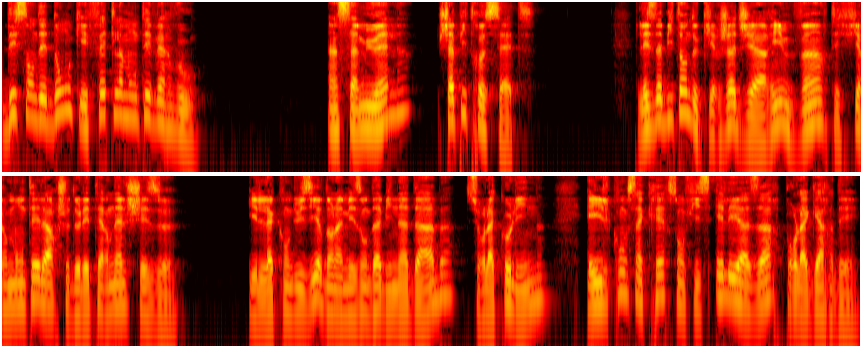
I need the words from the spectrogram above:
Descendez donc et faites-la monter vers vous. 1 Samuel, chapitre 7 Les habitants de Kirjat Jeharim vinrent et firent monter l'arche de l'Éternel chez eux. Ils la conduisirent dans la maison d'Abinadab, sur la colline, et ils consacrèrent son fils Éléazar pour la garder.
